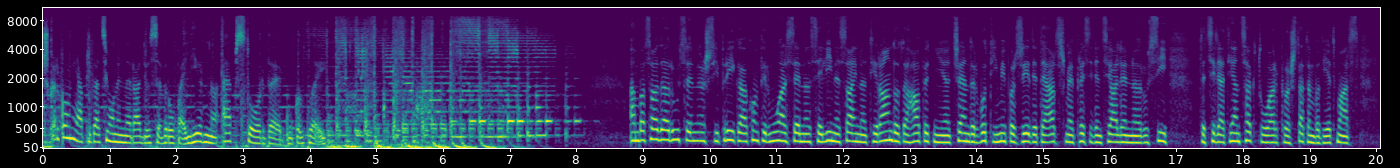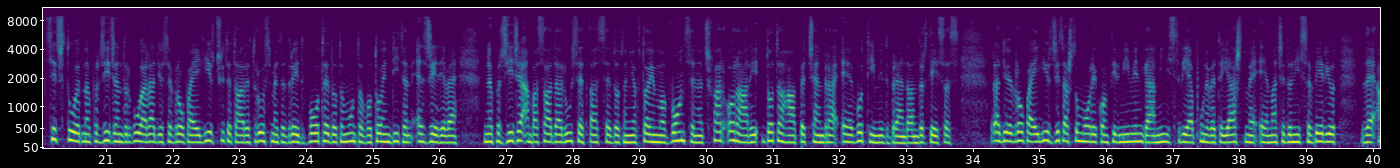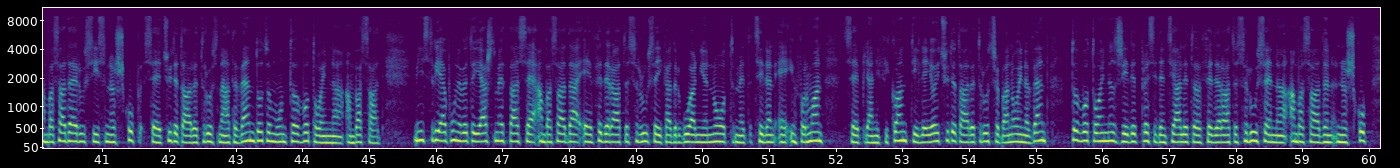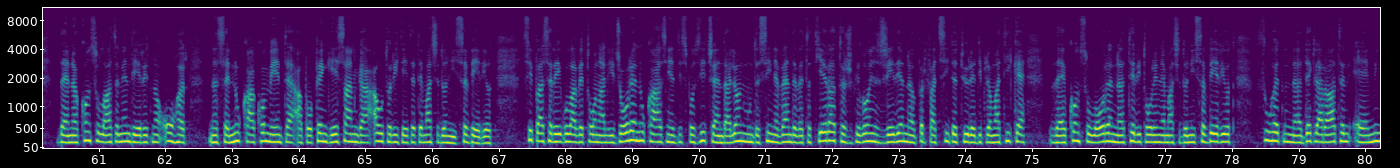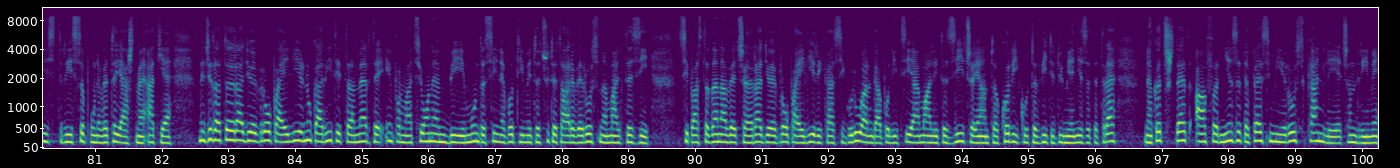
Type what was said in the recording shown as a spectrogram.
Shkarkoni aplikacionin e Radios Evropa e Lirë në App Store dhe Google Play. Ambasada ruse në Shqipëri ka konfirmuar se në selinë e saj në Tiranë do të hapet një qendër votimi për zgjedhjet e ardhshme presidenciale në Rusi, të cilat janë caktuar për 17 mars. Siç thuhet në përgjigjen dërguar Radios Evropa e Lirë, qytetarët rusë me të drejtë vote do të mund të votojnë ditën e zgjedhjeve. Në përgjigje, ambasada ruse tha se do të njoftojë më vonë se në çfarë orari do të hapet qendra e votimit brenda ndërtesës. Radio Evropa e Lirë gjithashtu mori konfirmimin nga Ministria e Punëve të Jashtme e Maqedonisë së Veriut dhe ambasada e Rusisë në Shkup se qytetarët rusë në atë vend do të mund të votojnë në ambasadë. Ministria e Punëve të Jashtme tha se Ambasada e Federatës Ruse i ka dërguar një notë me të cilën e informon se planifikon t'i lejojë qytetarët rusë që banojnë në vend të votojnë në zgjedhjet presidenciale të Federatës Ruse në ambasadën në Shkup dhe në konsullatën e nderit në Ohër nëse nuk ka komente apo pengesa nga autoritetet e Maqedonisë së Veriut. Sipas rregullave tona ligjore, nuk ka asnjë dispozitë që e ndalon mundësinë e vendeve të tjera të zhvillojnë zgjedhje në përfaqësitë e tyre diplomatike dhe konsullore në territorin e Maqedonisë së Veriut, thuhet në deklaratën e Ministrisë së Punëve të Jashtme atje. Megjithatë, Radio Evropa e Lirë nuk arriti të merrte informacione mbi mundësinë e votimit të qytetarëve rusë në Mal të Zi. Sipas të dhënave që Radio Evropa e Lirë i ka siguruar nga policia e Malit të Zi që janë të korrikut të vitit dy mijë e njëzet e tre, në këtë shtet afër njëzet e pesë mijë rusë kanë leje qëndrimi.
